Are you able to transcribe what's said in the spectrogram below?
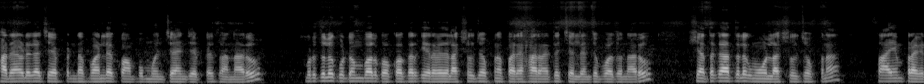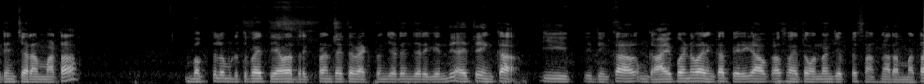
హడావిడిగా చేపట్టిన పనులే కొంప ముంచాయని చెప్పేసి అన్నారు. మృతుల కుటుంబాలకు ఒక్కొక్కరికి ఇరవై లక్షల చొప్పున పరిహారం అయితే చెల్లించబోతున్నారు. క్షతగాతులకు మూడు లక్షల చొప్పున సాయం ప్రకటించారన్నమాట. భక్తుల మృతిపై తీవ్ర దృక్పథం అయితే వ్యక్తం చేయడం జరిగింది. అయితే ఇంకా ఈ ఇది ఇంకా గాయపడిన వారు ఇంకా పెరిగే అవకాశం అయితే ఉందని చెప్పేసి అంటున్నారన్నమాట.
